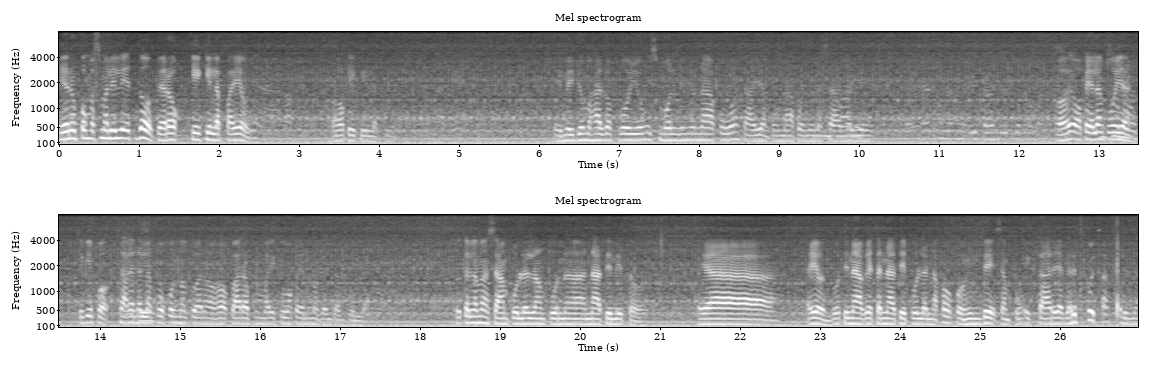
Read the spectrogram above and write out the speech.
Meron pang mas maliliit do, pero kikilap pa yun. Oo, kikilap yun. Eh, medyo mahal pa po yung small ninyo nakuha. Sayang kung nakuha nyo na sana yung... Lang yung 800 ko naman. Oh, okay lang po yan. Sige po, sa akin na lang po kung magkuha na ako para po maikuha kayo ng magandang pula. Total naman, sample na lang po na natin ito. Kaya, ayun, buti nakita natin pula nako. Kung hindi, 10 ektarya, ganito po na.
